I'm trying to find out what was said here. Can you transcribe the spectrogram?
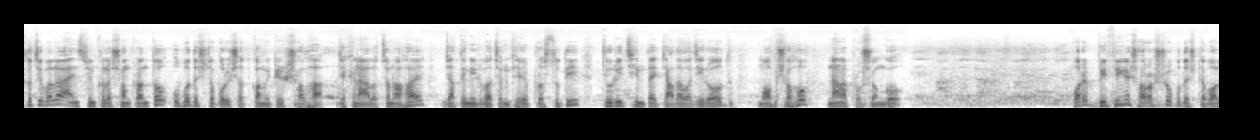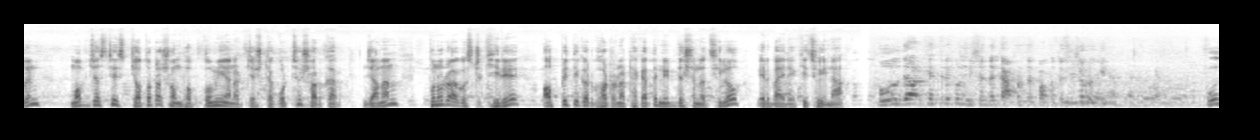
সচিবালয় আইন শৃঙ্খলা সংক্রান্ত উপদেষ্টা পরিষদ কমিটির সভা যেখানে আলোচনা হয় জাতীয় নির্বাচন ঘিরে প্রস্তুতি চুরি ছিনতাই চাঁদাবাজি রোধ মবসহ নানা প্রসঙ্গ। পরে ব্রিফিংয়ে স্বরাষ্ট্র উপদেষ্টা বলেন মব জাস্টিস যতটা সম্ভব কমিয়ে আনার চেষ্টা করছে সরকার। জানান পনেরো আগস্ট ঘিরে অপ্রীতিকর ঘটনা ঠেকাতে নির্দেশনা ছিল এর বাইরে কিছুই না। ফুল দেওয়ার ক্ষেত্রে কোন নিষেধাজ্ঞা আপনাদের পক্ষ থেকে ছিল কিনা? ফুল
